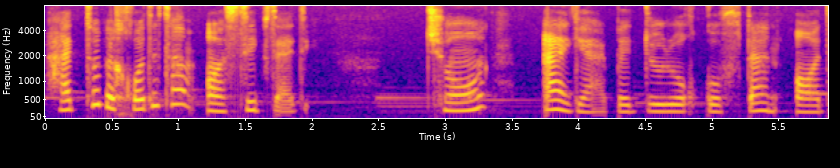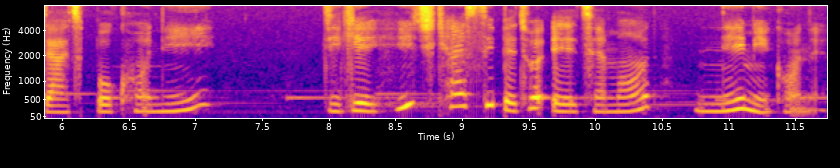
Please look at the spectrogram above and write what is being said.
حتی به خودت هم آسیب زدی چون اگر به دروغ گفتن عادت بکنی دیگه هیچ کسی به تو اعتماد نمی‌کنه.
